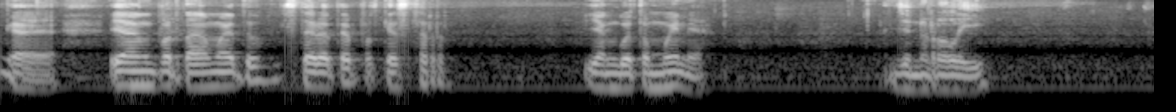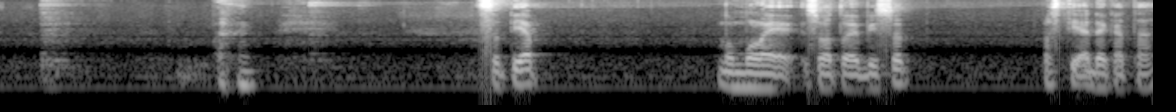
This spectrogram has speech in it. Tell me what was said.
Nggak ya. Yang pertama itu stereotip podcaster yang gue temuin ya. Generally. Setiap memulai suatu episode pasti ada kata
